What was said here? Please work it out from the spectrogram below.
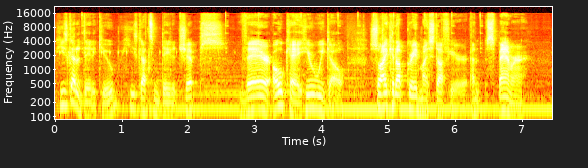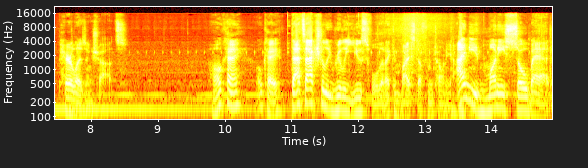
He's got a data cube. He's got some data chips. There. Okay, here we go. So I could upgrade my stuff here. And spammer, paralyzing shots. Okay, okay. That's actually really useful that I can buy stuff from Tony. I need money so bad.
